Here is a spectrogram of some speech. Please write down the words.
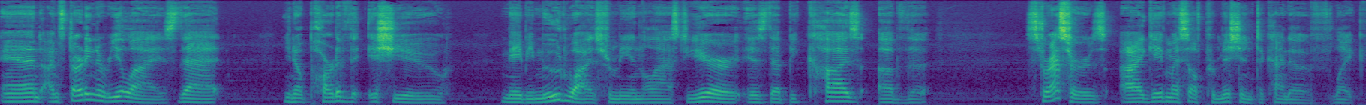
And I'm starting to realize that, you know, part of the issue, maybe mood wise for me in the last year, is that because of the stressors, I gave myself permission to kind of like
